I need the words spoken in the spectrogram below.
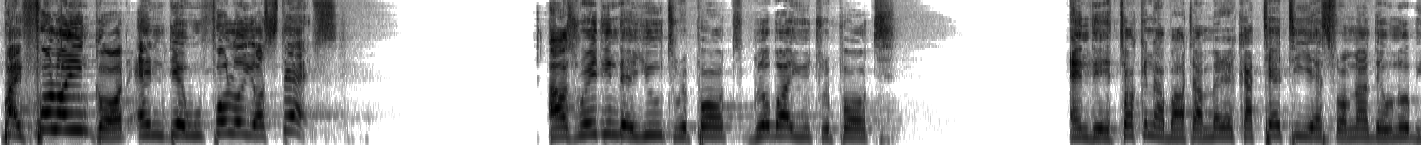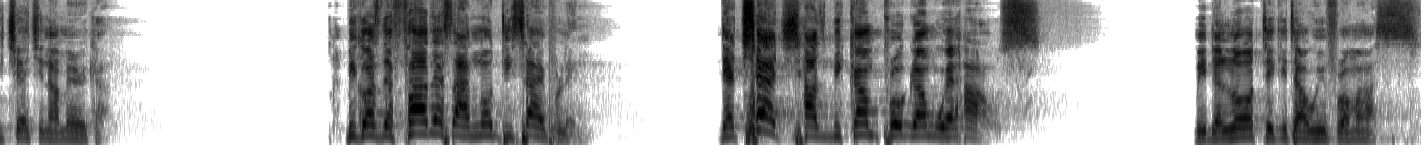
by following God and they will follow your steps. I was reading the youth report, global youth report, and they're talking about America 30 years from now, there will not be church in America. Because the fathers are not discipling. The church has become program warehouse. May the Lord take it away from us.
